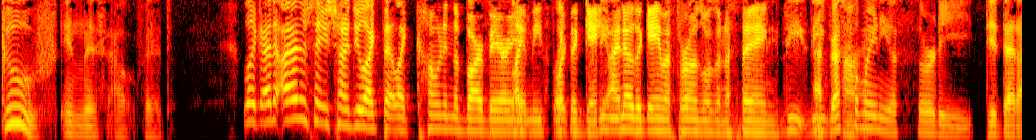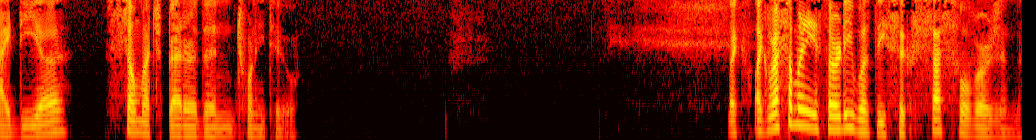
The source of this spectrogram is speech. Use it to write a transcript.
goof in this outfit. Like I, I understand he's trying to do like that, like Conan the Barbarian Like- meets like, like the game. the- I know the Game of Thrones wasn't a thing. The the the. WrestleMania 30 did that idea so much better than 22. Like like WrestleMania 30 was the successful version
